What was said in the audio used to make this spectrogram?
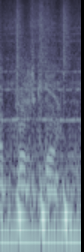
Sapkowskie.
